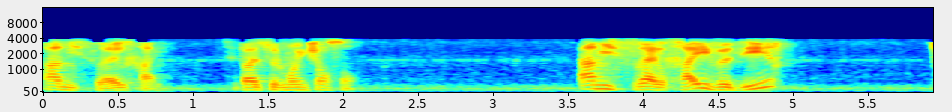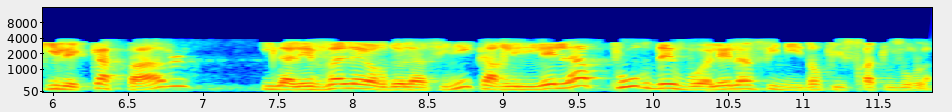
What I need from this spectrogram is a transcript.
Am Israël Chai. n'est pas seulement une chanson. Am Israël Chai veut dire qu'il est capable il a les valeurs de l'infini car il est là pour dévoiler l'infini, donc il sera toujours là.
